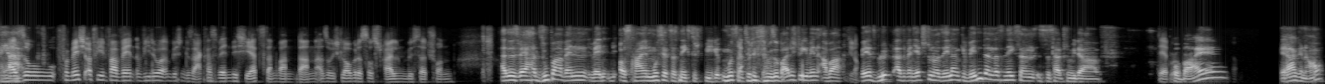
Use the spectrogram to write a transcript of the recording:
Ja. Also für mich auf jeden Fall, wenn, wie du ein bisschen gesagt hast, wenn nicht jetzt, dann wann dann. Also ich glaube, dass Australien müsste halt schon also es wäre halt super, wenn, wenn Australien muss jetzt das nächste Spiel, muss ja. natürlich sowieso beide Spiele gewinnen, aber genau. wäre jetzt blöd, also wenn jetzt schon Neuseeland gewinnt, dann das nächste, dann ist es halt schon wieder Dead vorbei. Ja, genau.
